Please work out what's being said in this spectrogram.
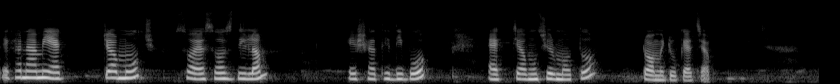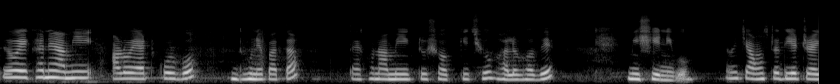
এখানে আমি এক চামচ সয়া সস দিলাম, এর সাথে দিব এক চামচের মতো টমেটো ক্যাচাপ তো এখানে আমি আরও অ্যাড করব ধনে পাতা তো এখন আমি একটু সব কিছু ভালোভাবে মিশিয়ে নিব। আমি চামচটা দিয়ে ট্রাই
